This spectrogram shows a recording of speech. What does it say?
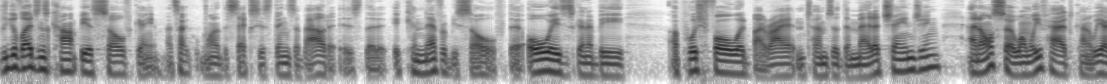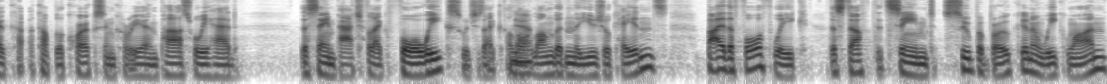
League of Legends can't be a solved game. That's like one of the sexiest things about it is that it, it can never be solved. There always is going to be a push forward by Riot in terms of the meta changing. And also when we've had kind of, we had a couple of quirks in Korea in the past where we had the same patch for like four weeks, which is like a Yeah. lot longer than the usual cadence. By the fourth week, the stuff that seemed super broken in week one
